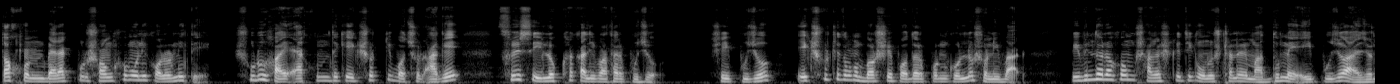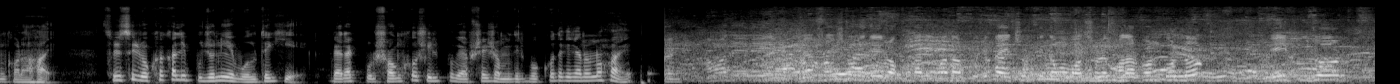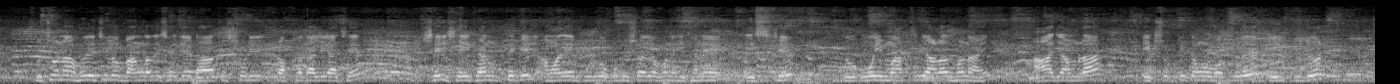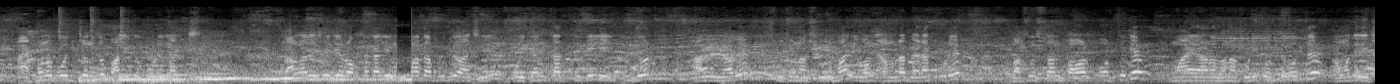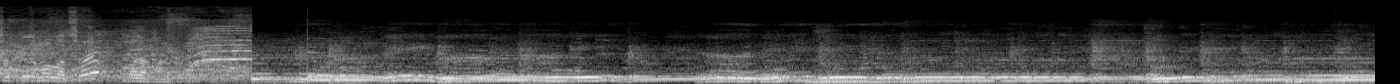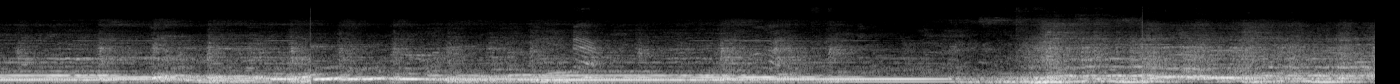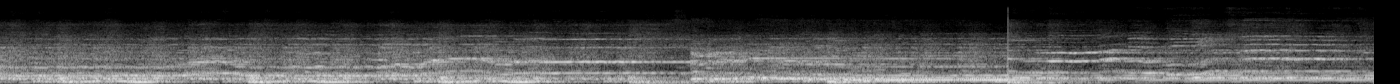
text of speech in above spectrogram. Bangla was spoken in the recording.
তখন ব্যারাকপুর শঙ্খমণি কলোনিতে শুরু হয় এখন থেকে একষট্টি বছর আগে শ্রী শ্রী লক্ষাকালী মাতার পুজো। সেই পুজো একষট্টিতম বর্ষে পদার্পণ করল শনিবার। বিভিন্ন রকম সাংস্কৃতিক অনুষ্ঠানের মাধ্যমে এই পুজো আয়োজন করা হয়। শ্রী শ্রী রক্ষাকালী পুজো নিয়ে বলতে গিয়ে ব্যারাকপুর শঙ্খ শিল্প ব্যবসায়ী সমিতির পক্ষ থেকে জানানো হয় আমাদের এই ব্যবসায়ী সমিতি রক্ষাকালী মাতার পুজোটা একষট্টিতম বৎসরে পদার্পণ করল, এই পুজোর সূচনা হয়েছিল বাংলাদেশে যে ঢাকেশ্বরী রক্ষাকালী আছে, সেই সেইখান থেকেই আমাদের পূর্বপুরুষরা যখন এইখানে এসছে, তো ওই মাতৃ আরাধনায় আজ আমরা একষট্টিতম বছরে এই পুজোর এখনও পর্যন্ত পালিত করে যাচ্ছি। বাংলাদেশে যে রক্ষাকালী মাতা পুজো আছে, ওইখানকার থেকেই এই পুজোর আবির্ভাবের সূচনা শুরু হয় এবং আমরা ব্যারাকপুরে বাসস্থান পাওয়ার পর থেকে মায়ের আরাধনা করি করতে করতে আমাদের একষট্টিতম বৎসরে পদার্পণ করি।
